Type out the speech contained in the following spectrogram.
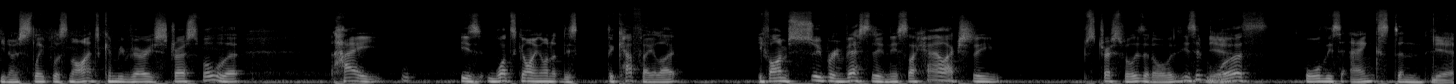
you know sleepless nights can be very stressful. That hey, is what's going on at this the cafe like? If I'm super invested in this, like how actually stressful is it all? Is it Yeah. worth all this angst and Yeah,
